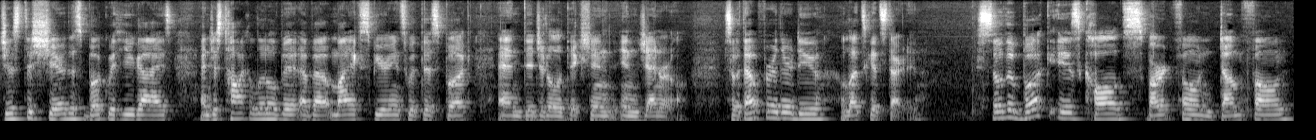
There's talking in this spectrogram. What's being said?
just to share this book with you guys and just talk a little bit about my experience with this book and digital addiction in general. So without further ado, let's get started. So the book is called Smartphone Dumb Phone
